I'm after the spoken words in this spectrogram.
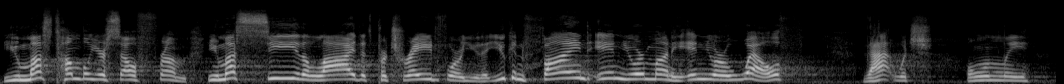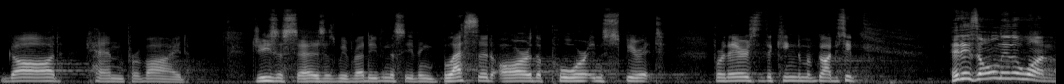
you must humble yourself from. You must see the lie that's portrayed for you, that you can find in your money, in your wealth, that which only God can provide. Jesus says, as we've read even this evening, Blessed are the poor in spirit, for theirs is the kingdom of God. You see, it is only the one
